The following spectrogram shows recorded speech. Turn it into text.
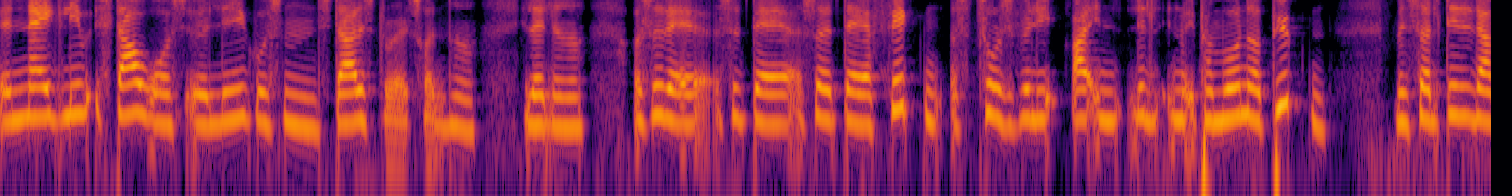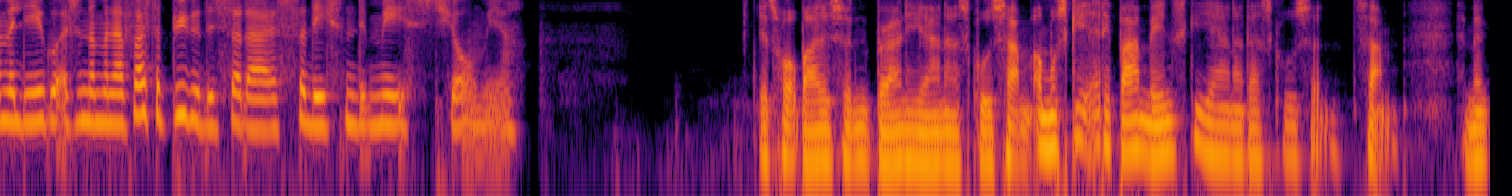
Øh, nej, ikke Le- Star Wars øh, Lego, sådan Star Destroyer, tror jeg, den hedder, eller et eller andet. Og så da, jeg- så, da, så da jeg fik den, og så tog det selvfølgelig ret en, lidt, en, et par måneder at bygge den. Men så det det der med Lego, altså når man har først har bygget det, så er, der, så er det ikke sådan det mest sjove mere. Jeg tror bare, det er sådan, børnehjerner er skruet sammen. Og måske er det bare menneskehjerner, der er skruet sådan sammen. At man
